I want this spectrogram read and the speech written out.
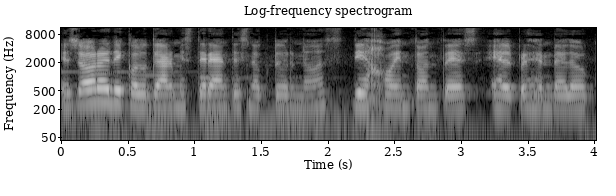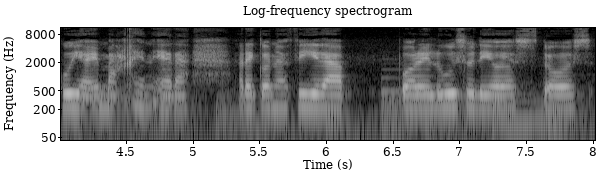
Es hora de colgar mis tirantes nocturnos, dijo entonces el presentador cuya imagen era reconocida por el uso de estos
